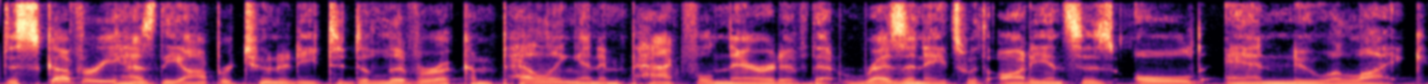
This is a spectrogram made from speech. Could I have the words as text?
Discovery has the opportunity to deliver a compelling and impactful narrative that resonates with audiences old and new alike.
